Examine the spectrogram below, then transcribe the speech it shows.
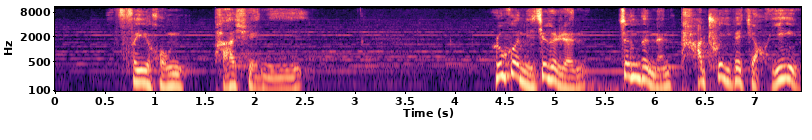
“飞鸿踏雪泥”。如果你这个人真的能踏出一个脚印，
